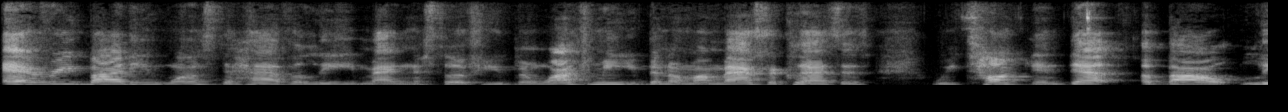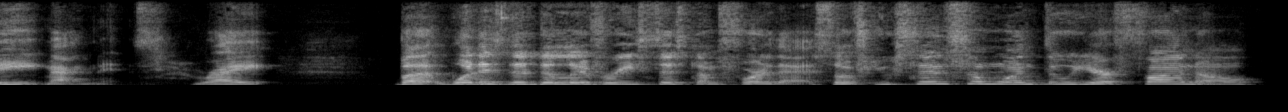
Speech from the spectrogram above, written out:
Everybody wants to have a lead magnet. So if you've been watching me, you've been on my master classes, we talked in depth about lead magnets, right? But what is the delivery system for that? So if you send someone through your funnel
